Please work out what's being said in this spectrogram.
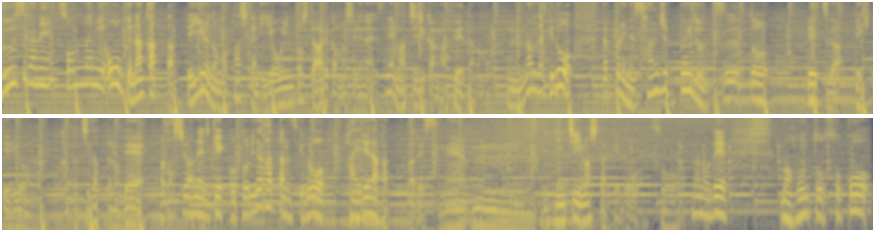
ブースがね、そんなに多くなかったっていうのも確かに要因としてはあるかもしれないですね。待ち時間が増えたのも。うん、なんだけど、やっぱりね、30分以上ずっと列ができてるような形だったので、私はね、結構撮りたかったんですけど、入れなかったですね。うん、1日いましたけど、そう。なので、まあ本当そこ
